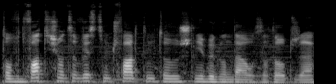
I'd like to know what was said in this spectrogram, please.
to w 2024 to już nie wyglądało za dobrze.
